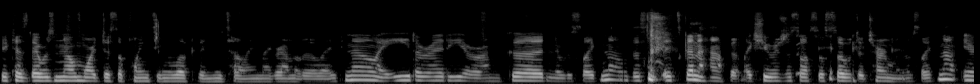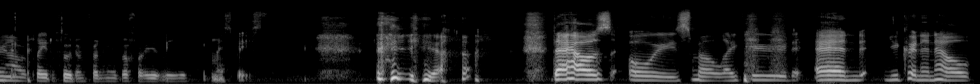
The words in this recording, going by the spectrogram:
because there was no more disappointing look than you telling my grandmother like no i eat already or i'm good. And it was like no this is it's gonna happen. Like she was just also so determined. It was like no you're gonna have a plate of food in front of you before you leave my space. Yeah the house always smelled like food, and you couldn't help.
